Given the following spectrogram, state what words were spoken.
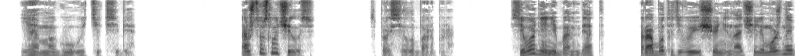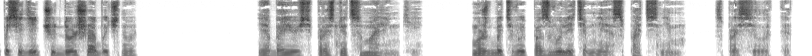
— «я могу уйти к себе?» «А что случилось?» — спросила Барбара. «Сегодня не бомбят. Работать вы еще не начали. Можно и посидеть чуть дольше обычного». «Я боюсь, проснется маленький. Может быть, вы позволите мне спать с ним?» — спросила Кэт.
